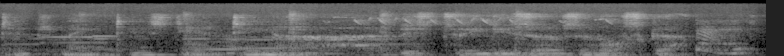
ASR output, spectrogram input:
tips make tastier tea. This tea deserves an Oscar. Dad,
